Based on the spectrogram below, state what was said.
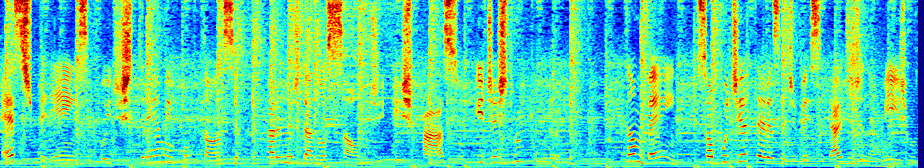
Essa experiência foi de extrema importância para nos dar noção de espaço e de estrutura. Também só podia ter essa diversidade e dinamismo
